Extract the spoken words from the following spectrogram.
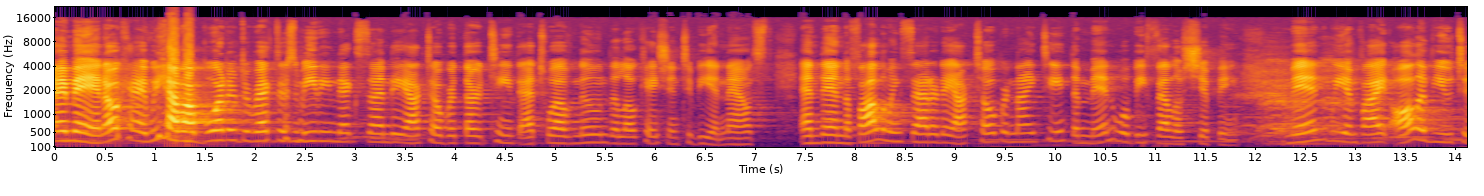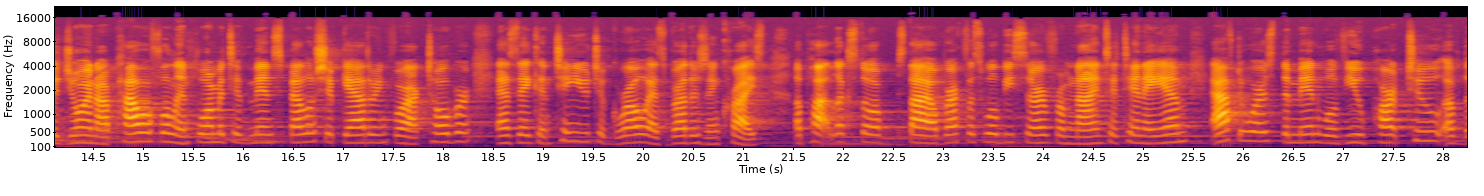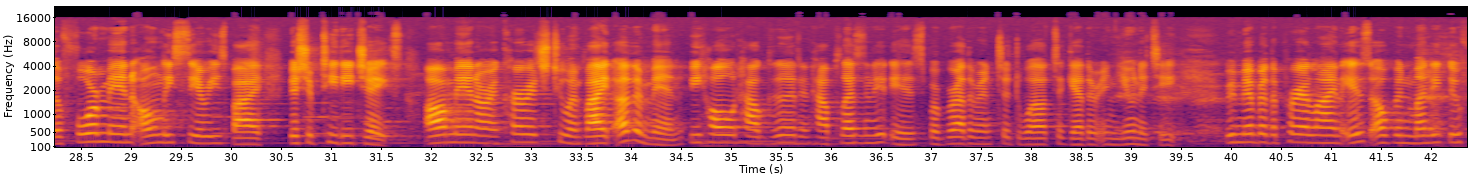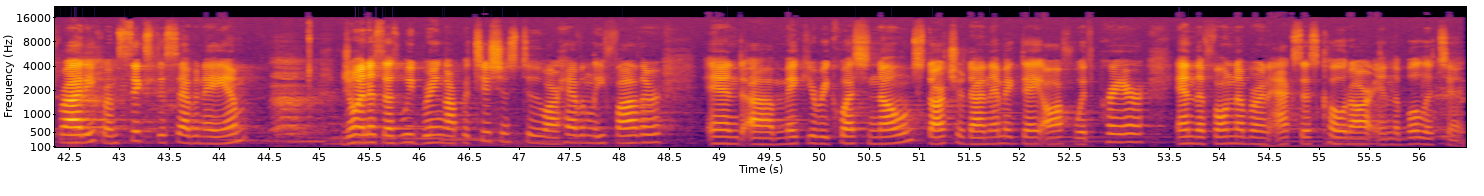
Amen. Okay, we have our board of directors meeting next Sunday, October 13th at 12 noon, the location to be announced. And then the following Saturday, October 19th, the men will be fellowshipping. Men, we invite all of you to join our powerful, informative men's fellowship gathering for October as they continue to grow as brothers in Christ. A potluck style breakfast will be served from 9 to 10 a.m. Afterwards, the men will view part two of the For Men Only series by Bishop T.D. Jakes. All men are encouraged to invite other men. Behold, how good and how pleasant it is for brethren to dwell together in unity. Remember, the prayer line is open Monday through Friday from 6 to 7 a.m. Join us as we bring our petitions to our Heavenly Father and uh, make your requests known. Start your dynamic day off with prayer, and the phone number and access code are in the bulletin.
